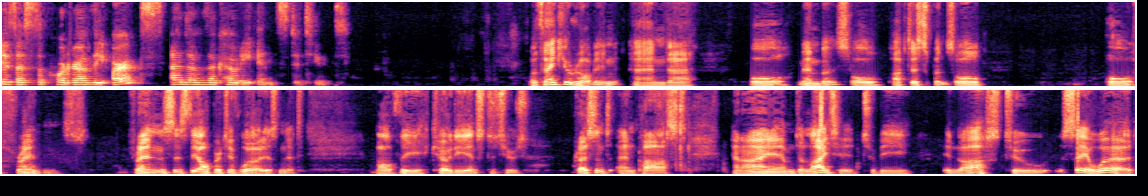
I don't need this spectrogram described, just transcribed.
is a supporter of the arts and of the Coady Institute. Well, thank you, Robin, and uh, all members, all participants, all, all friends. Friends is the operative word, isn't it, of the Coady Institute, present and past. And I am delighted to be asked to say a word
